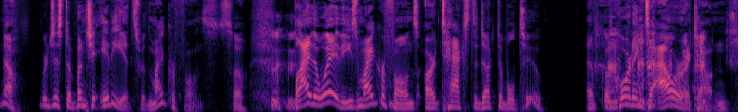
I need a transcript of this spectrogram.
no, we're just a bunch of idiots with microphones. So, by the way, these microphones are tax deductible too, according to our accountant.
